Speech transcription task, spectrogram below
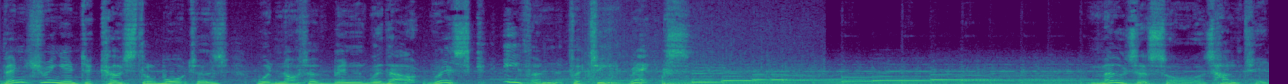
venturing into coastal waters would not have been without risk, even for T-Rex. Mosasaurs hunted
